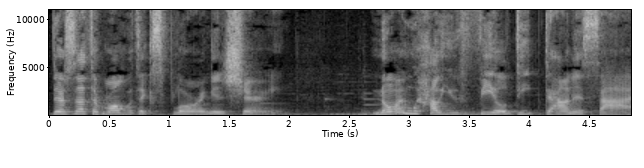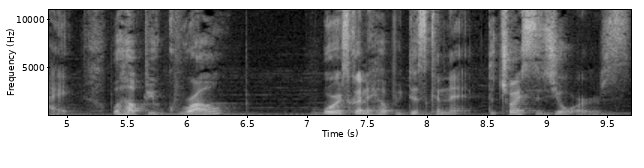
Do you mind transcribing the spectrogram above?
there's nothing wrong with exploring and sharing. Knowing how you feel deep down inside will help you grow or it's going to help you disconnect. The choice is yours.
